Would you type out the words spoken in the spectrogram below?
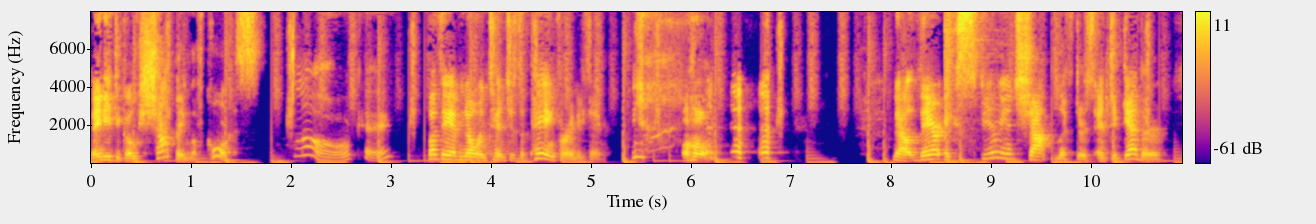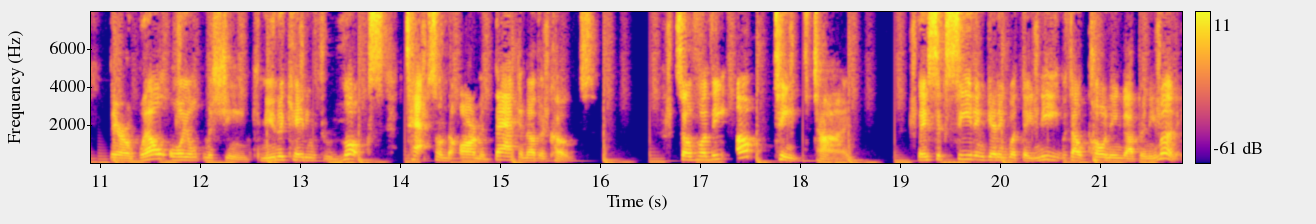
They need to go shopping, of course, Oh, okay. but they have no intentions of paying for anything. oh. Now, they're experienced shoplifters, and together, they're a well oiled machine communicating through looks, taps on the arm and back, and other codes. So, for the upteenth time, they succeed in getting what they need without ponying up any money.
